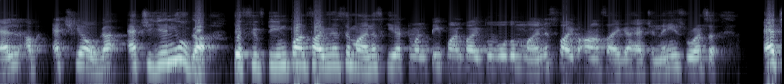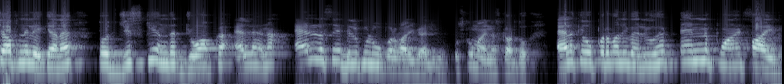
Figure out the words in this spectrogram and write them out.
एल अब एच क्या होगा? एच ये नहीं होगा कि 15.5 में से माइनस किया 20.5 तो वो तो माइनस फाइव आंसर आएगा एच नहीं स्टूडेंट्स एच आपने लेके आना है तो जिसके अंदर जो आपका एल है ना एल से बिल्कुल ऊपर वाली वैल्यू उसको माइनस कर दो। एल के ऊपर वाली वैल्यू है 10.5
